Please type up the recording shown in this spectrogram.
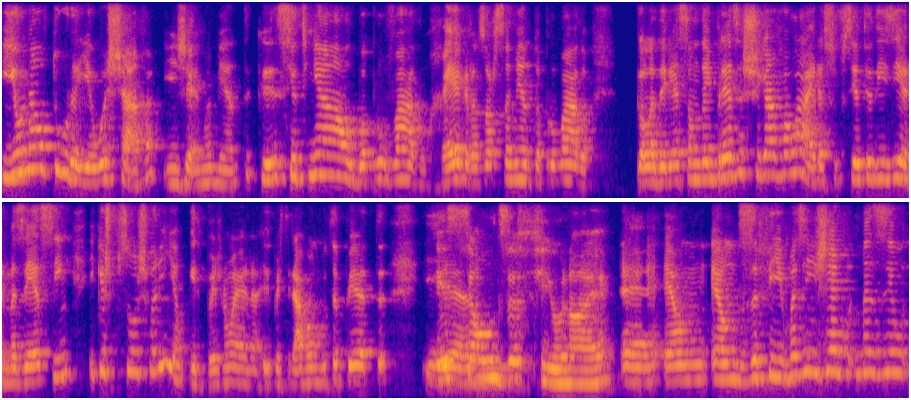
e eu na altura eu achava, ingenuamente, que se eu tinha algo aprovado, regras, orçamento aprovado pela direção da empresa, chegava lá, era suficiente eu dizer, mas é assim, e que as pessoas fariam, e depois não era, e depois tiravam o tapete. E, Esse é um desafio, não é? É, é, um, é um desafio, mas, ingenu, mas, eu,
